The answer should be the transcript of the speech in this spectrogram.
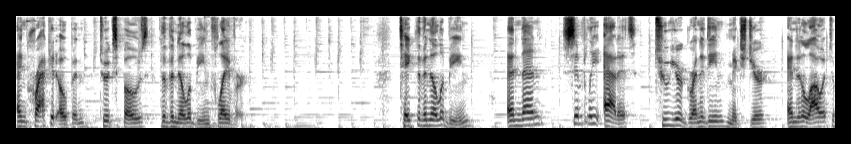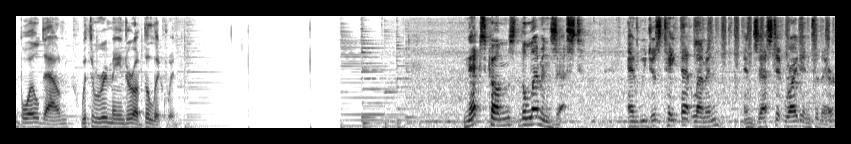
and crack it open to expose the vanilla bean flavor. Take the vanilla bean and then simply add it to your grenadine mixture and allow it to boil down with the remainder of the liquid. Next comes the lemon zest. And we just take that lemon and zest it right into there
